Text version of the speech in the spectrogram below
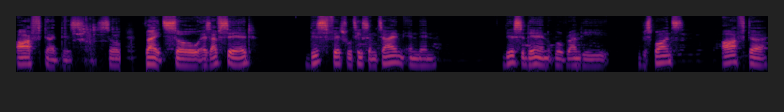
after this. So, right. So as I've said, this fetch will take some time and then this then will run the response after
